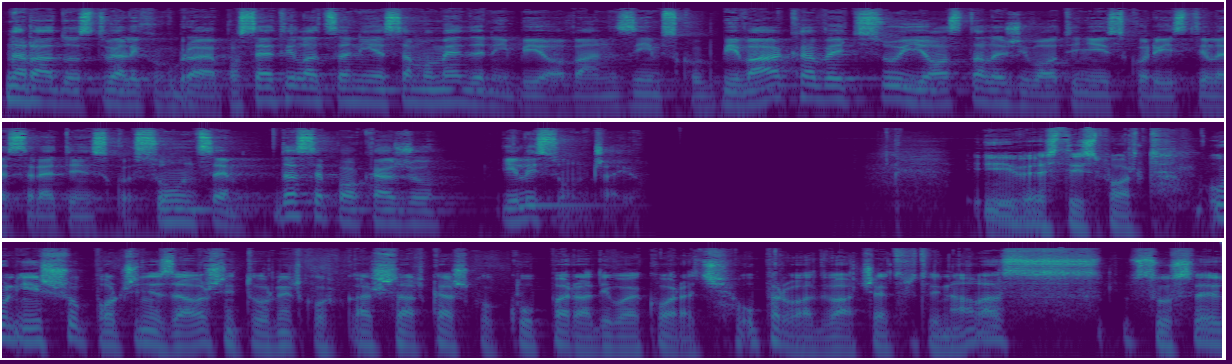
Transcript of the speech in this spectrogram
Na radost velikog broja posetilaca nije samo medeni bio van zimskog bivaka, već su i ostale životinje iskoristile sretenjsko sunce da se pokažu ili sunčaju. I vesti sporta. U Nišu počinje završni turnir košarkaškog kupa Radivoja Korać. U prva dva četvrtfinala su se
